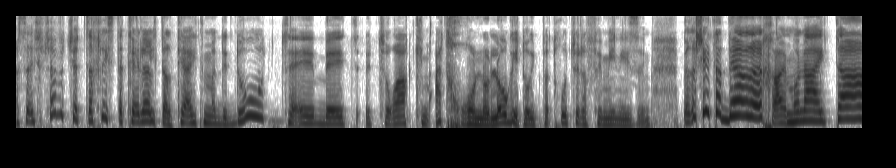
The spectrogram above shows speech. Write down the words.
אז אני חושבת שצריך להסתכל על דרכי ההתמודדות אה, בצורה כמעט כרונולוגית, או התפתחות של הפמיניזם. בראשית הדרך האמונה הייתה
